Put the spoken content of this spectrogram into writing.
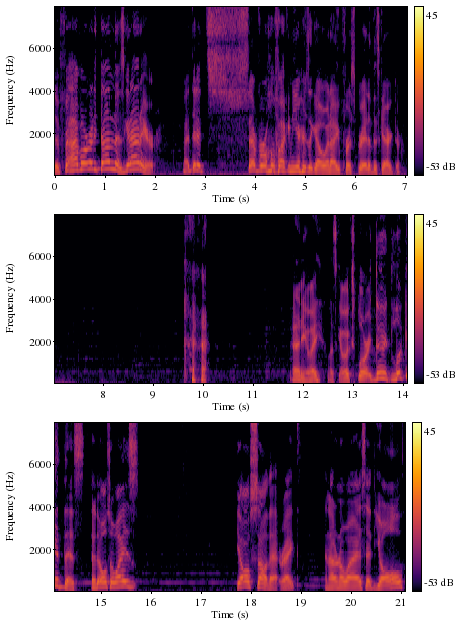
I've already done this. Get out of here. I did it several fucking years ago when I first created this character. anyway, let's go explore. Dude, look at this. And also, why is... Y'all saw that, right? And I don't know why I said y'all.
